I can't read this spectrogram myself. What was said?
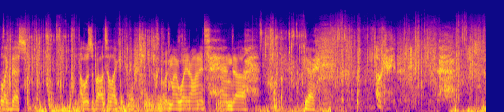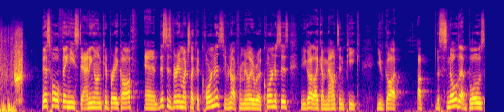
Like this. I was about to like put my weight on it and uh, yeah, Okay. This whole thing he's standing on could break off, and this is very much like a cornice. If you're not familiar with a cornice is, when you got like a mountain peak, you've got the snow that blows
